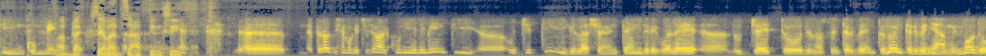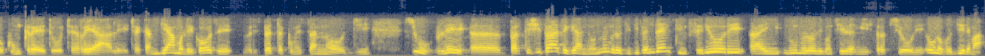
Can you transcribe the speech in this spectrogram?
di un commento. Vabbè, stiamo a zapping, sì. uh, però diciamo che ci sono alcuni elementi uh, oggettivi che lasciano intendere qual è uh, l'oggetto del nostro intervento. Noi interveniamo in modo concreto, cioè reale, cioè cambiamo le cose rispetto a come stanno oggi sulle uh, partecipate che hanno un numero di dipendenti inferiore al numero dei consigli di amministrazione. Uno può dire ma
